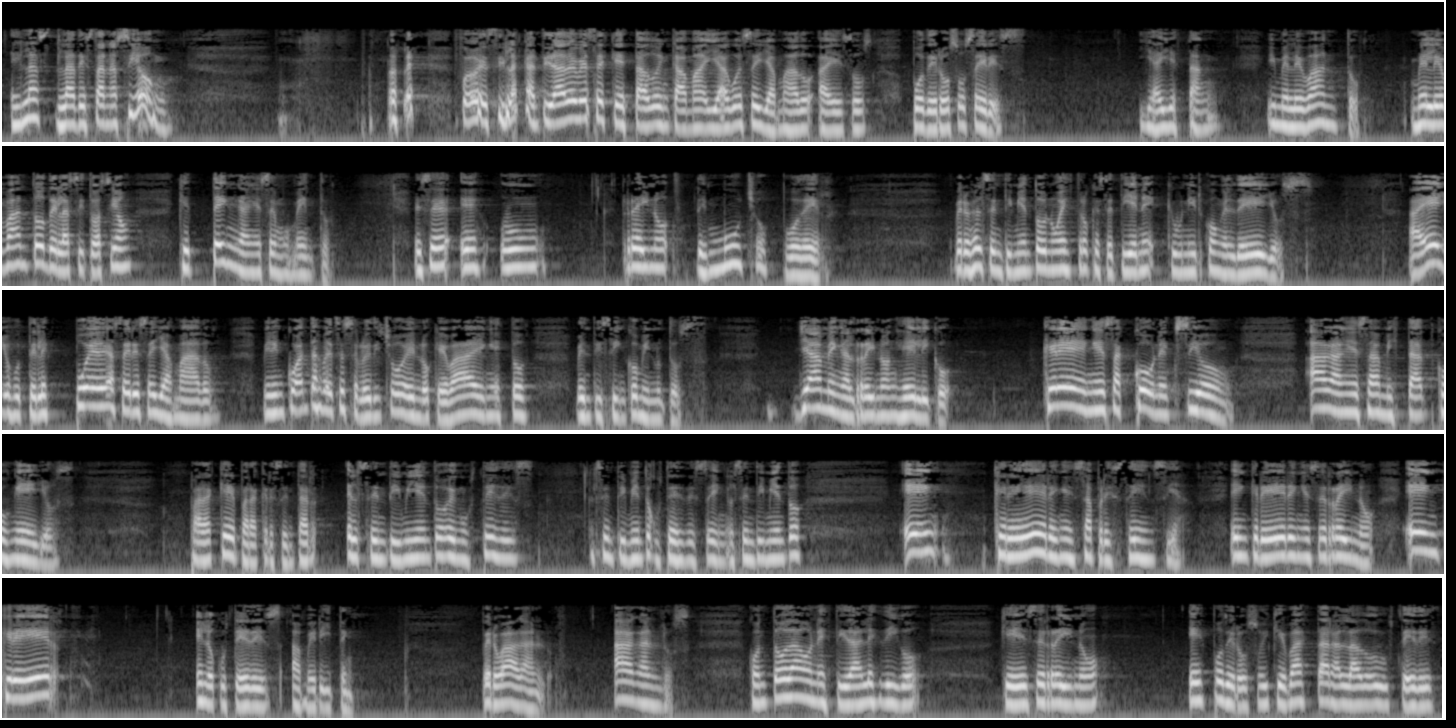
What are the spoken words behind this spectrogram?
es la, la de sanación. No les puedo decir la cantidad de veces que he estado en cama y hago ese llamado a esos poderosos seres. Y ahí están. Y me levanto. Me levanto de la situación que tenga en ese momento. Ese es un reino de mucho poder, pero es el sentimiento nuestro que se tiene que unir con el de ellos. A ellos usted les puede hacer ese llamado. Miren cuántas veces se lo he dicho en lo que va en estos 25 minutos. Llamen al reino angélico, creen esa conexión, hagan esa amistad con ellos. ¿Para qué? Para acrecentar el sentimiento en ustedes, el sentimiento que ustedes deseen, el sentimiento en creer en esa presencia, en creer en ese reino, en creer en lo que ustedes ameriten. Pero háganlo, háganlos. Con toda honestidad les digo que ese reino es poderoso y que va a estar al lado de ustedes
